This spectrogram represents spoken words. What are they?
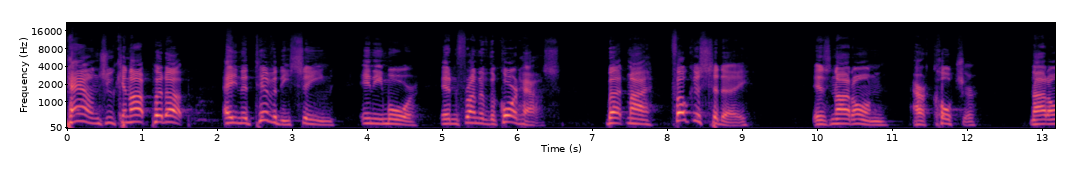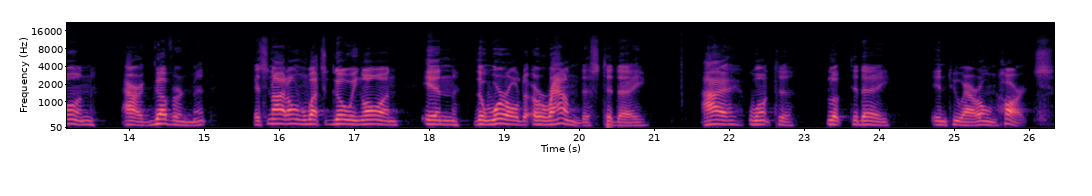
towns, you cannot put up a nativity scene anymore in front of the courthouse. But my focus today is not on our culture, not on our government, it's not on what's going on in the world around us today. I want to look today into our own hearts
